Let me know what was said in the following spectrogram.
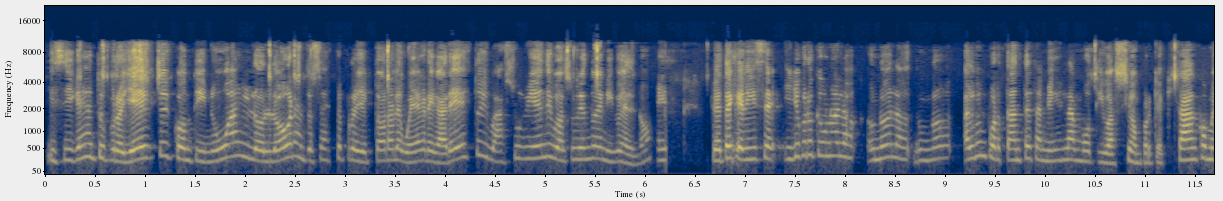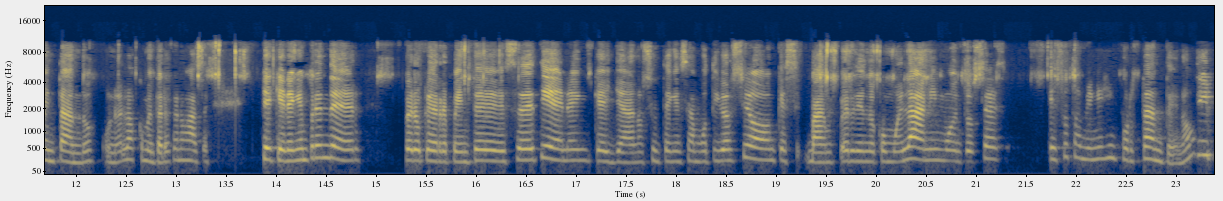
y sigues en tu proyecto y continúas y lo logras, entonces a este proyecto ahora le voy a agregar esto y va subiendo y va subiendo de nivel, ¿no? Fíjate que dice, y yo creo que uno de los, uno de los uno, algo importante también es la motivación, porque aquí estaban comentando, uno de los comentarios que nos hace, que quieren emprender, pero que de repente se detienen, que ya no sienten esa motivación, que van perdiendo como el ánimo. Entonces, eso también es importante, ¿no? Sí,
